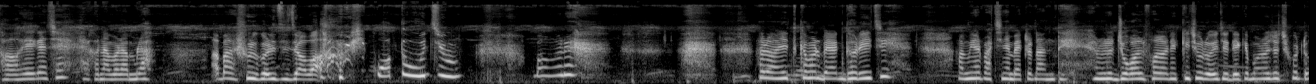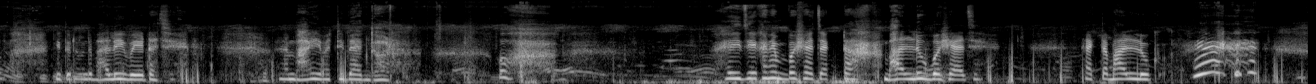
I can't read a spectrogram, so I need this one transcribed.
খাওয়া হয়ে গেছে, এখন আবার আমরা আবার শুরু করেছি যাওয়া। কত উঁচু। বাবারে। আর অনিতকে আমার ব্যাগ ধরেইছি। আমি আর পাচ্ছি না ব্যাগটা টানতে। জল, ফল অনেক কিছু রয়েছে, দেখে মনে হচ্ছে ছোটো। কিন্তু মধ্যে ভালোই ওয়েট আছে। ভাই, এবার তুই ব্যাগ ধর। ও এই যে এখানে বসে আছে একটা ভাল্লুক বসে আছে। একটা ভাল্লুক।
